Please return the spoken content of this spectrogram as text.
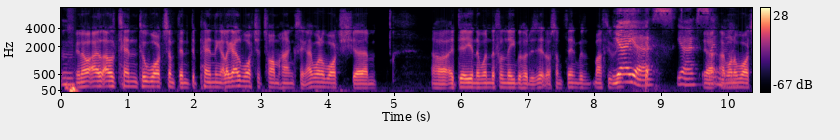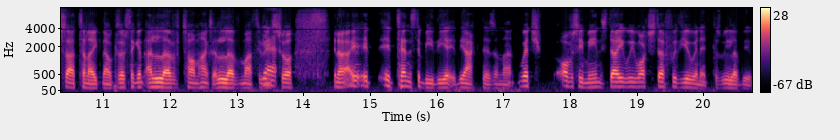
Mm. You know, I'll I'll tend to watch something depending. Like I'll watch a Tom Hanks thing. I want to watch um, uh, a Day in the Wonderful Neighborhood, is it, or something with Matthew? Yeah, yes, yes. Yeah, I want to watch that tonight now because I was thinking I love Tom Hanks, I love Matthew Yeah. So, you know, I, it it tends to be the the actors and that, which obviously means Di, we watch stuff with you in it because we love you.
